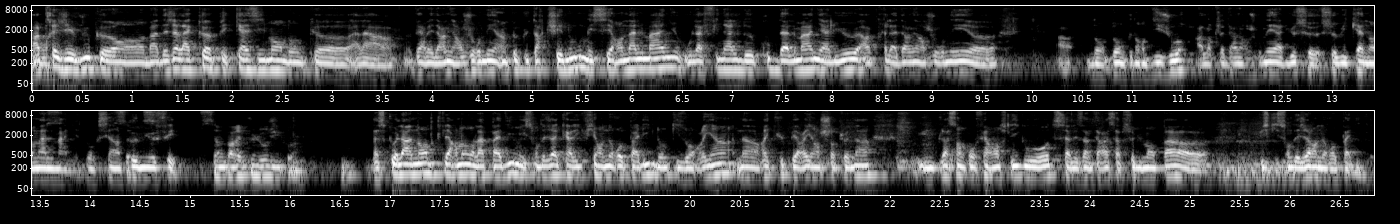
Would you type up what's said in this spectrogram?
Après, j'ai vu que bah, déjà la Cup est quasiment donc euh, à la, vers les dernières journées, un peu plus tard que chez nous, mais c'est en Allemagne où la finale de Coupe d'Allemagne a lieu après la dernière journée euh, ah, donc dans dix jours, alors que la dernière journée a lieu ce, week-end en Allemagne. Donc c'est un peu mieux fait. Ça me paraît plus logique. Parce que là, Nantes, clairement, on l'a pas dit, mais ils sont déjà qualifiés en Europa League, donc ils n'ont rien à récupérer en championnat. Une place en Conférence League ou autre, ça les intéresse absolument pas, euh, puisqu'ils sont déjà en Europa League.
